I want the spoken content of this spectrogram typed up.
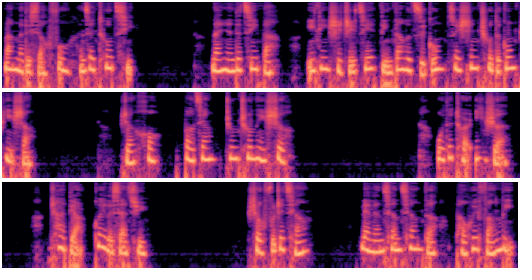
妈妈的小腹还在凸起，男人的鸡巴一定是直接顶到了子宫最深处的宫壁上，然后爆浆中出内射。我的腿一软，差点跪了下去，手扶着墙，踉踉跄跄的跑回房里。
